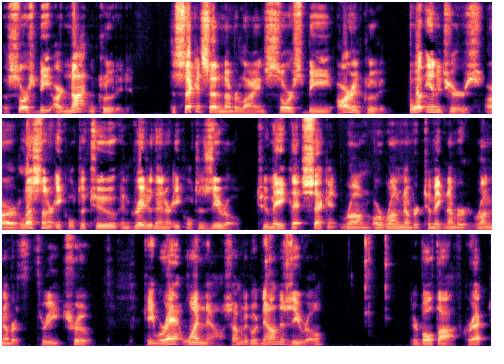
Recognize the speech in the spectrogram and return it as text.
of source B are not included. The second set of number lines, source B, are included. What integers are less than or equal to 2 and greater than or equal to 0 to make that second rung or rung number, to make number rung number 3 true? Okay, we're at 1 now, so I'm going to go down to 0. They're both off, correct?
